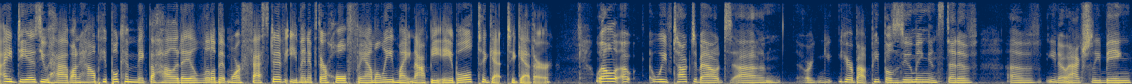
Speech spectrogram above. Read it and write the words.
ideas you have on how people can make the holiday a little bit more festive, even if their whole family might not be able to get together? Well, uh, we've talked about, um, or you hear about people zooming instead of, of you know, actually being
